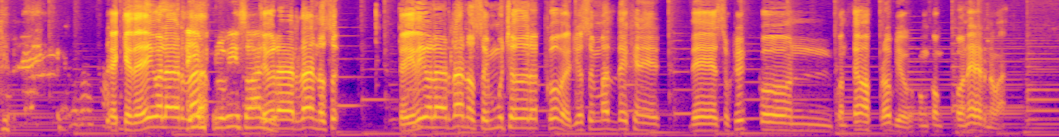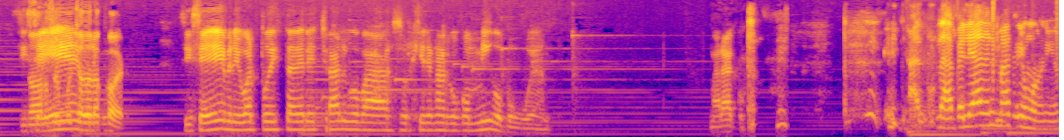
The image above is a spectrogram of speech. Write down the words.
Es que te digo la verdad, improviso te digo la verdad, no soy, te digo la verdad, no soy mucho de los covers, yo soy más de, gener- de surgir con, con temas propios, con componer nomás. Sí No, no sé, soy mucho de los covers. Sí sé, pero igual pudiste haber hecho algo para surgir en algo conmigo, pues weón. Maraco. La pelea del matrimonio.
